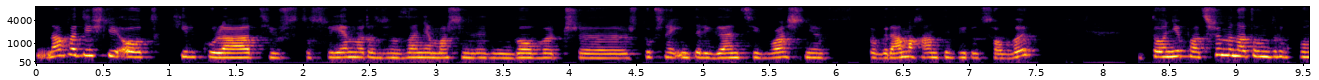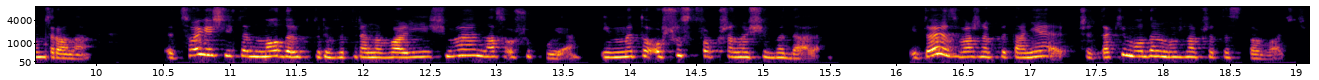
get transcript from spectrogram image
nawet jeśli od kilku lat już stosujemy rozwiązania machine learningowe czy sztucznej inteligencji właśnie w programach antywirusowych, to nie patrzymy na tą drugą stronę. Co jeśli ten model, który wytrenowaliśmy, nas oszukuje i my to oszustwo przenosimy dalej? I to jest ważne pytanie, czy taki model można przetestować?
